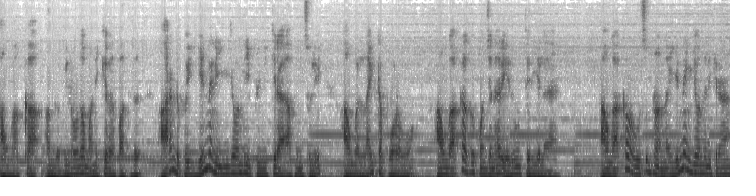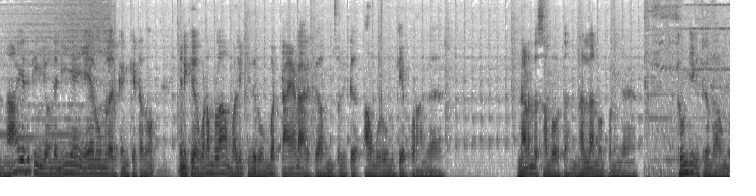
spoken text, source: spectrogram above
அவங்க அக்கா அங்கே வினோதம் நிற்கிறத பார்த்துட்டு அரண்டு போய் என்ன நீ இங்கே வந்து இப்படி நிற்கிற அப்படின்னு சொல்லி அவங்க லைட்டை போடவும் அவங்க அக்காவுக்கு கொஞ்ச நேரம் எதுவும் தெரியலை. அவங்க அக்காவை உசுப்பினாங்க என்ன இங்கே வந்து நிற்கிறேன்னா நான் எதுக்கு இங்கே வந்து நீ ஏன் ஏன் ரூமில் இருக்கேன்னு கேட்டதும் எனக்கு உடம்புலாம் வலிக்குது ரொம்ப டயர்டாக இருக்குது அப்படின்னு சொல்லிட்டு அவங்க ரூமுக்கே போகிறாங்க நடந்த சம்பவத்தை நல்லா நோட் பண்ணுங்க. தூங்கிக்கிட்டு இருந்த அவங்க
